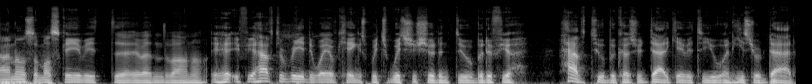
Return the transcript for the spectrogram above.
Ja, någon som har skrivit, eh, jag vet inte vad han har. If you have to read The Way of Kings, which, which you shouldn't do, but if you have to because your dad gave it to you and he's your dad,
